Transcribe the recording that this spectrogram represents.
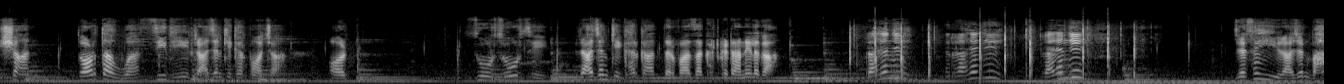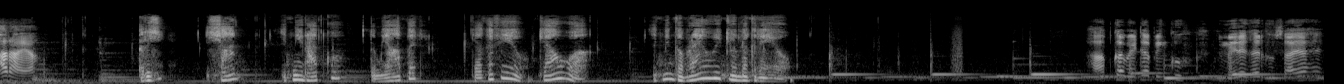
ईशान दौड़ता हुआ सीधे राजन के घर पहुँचा और ज़ोर ज़ोर से राजन के घर का दरवाज़ा खटखटाने लगा। राजन जी राजन जी राजन जी। जैसे ही राजन बाहर आया अरे ईशान इतनी रात को तुम यहाँ पर क्या कर रही हो? क्या हुआ? इतनी घबराए हुए क्यों लग रहे हो? आपका बेटा पिंकू मेरे घर घुस आया है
